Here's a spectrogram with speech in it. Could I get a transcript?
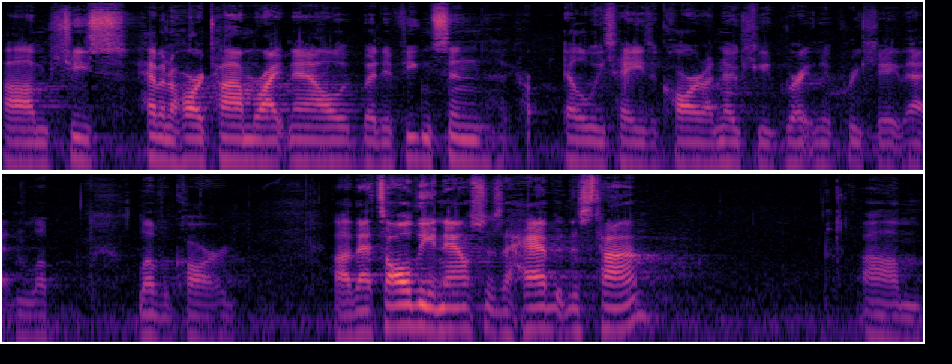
Um, she's having a hard time right now, but if you can send Eloise Hayes a card, I know she'd greatly appreciate that and love, love a card. Uh, that's all the announcements I have at this time. Um,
